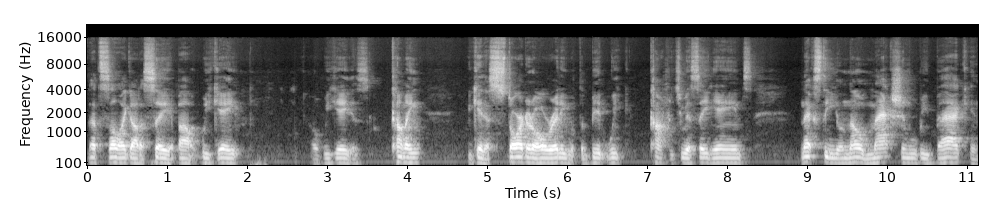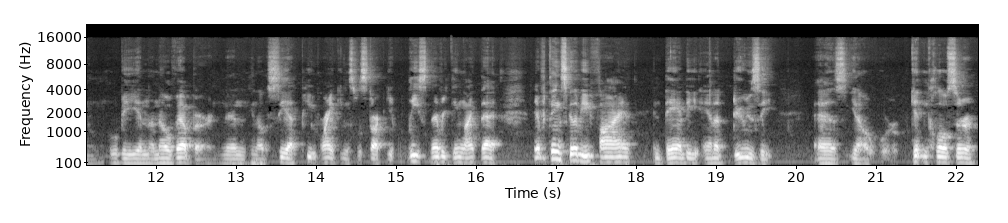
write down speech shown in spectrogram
that's all I got to say about week eight. Uh, week eight is coming. Week eight has started already with the midweek Conference USA games. Next thing you'll know, MACtion will be back and will be in the November. And then, you know, CFP rankings will start to get released and everything like that. Everything's going to be fine and dandy and a doozy as you know we're getting closer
